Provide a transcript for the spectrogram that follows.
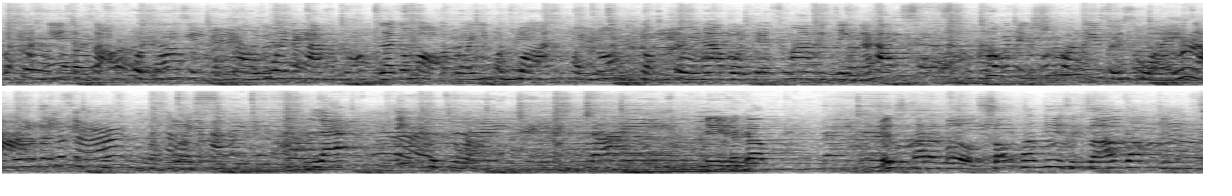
Thailand World 2023 คนล่าสุดของเราด้วยนะคะ และก็เหมาะกับรอยยิ้มหวานๆของน้องดอกเทรีนาโบเทสมากจริง ๆนะคะรวมไปถึงชุดราตรีสวยๆจากที่ซิกคูจัวด้วยนะคะ และติ๊กคูจัวนี่นะครับ Miss Thailand World 2023 ครับคุณช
